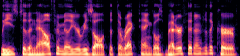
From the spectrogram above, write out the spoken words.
leads to the now familiar result that the rectangles better fit under the curve,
